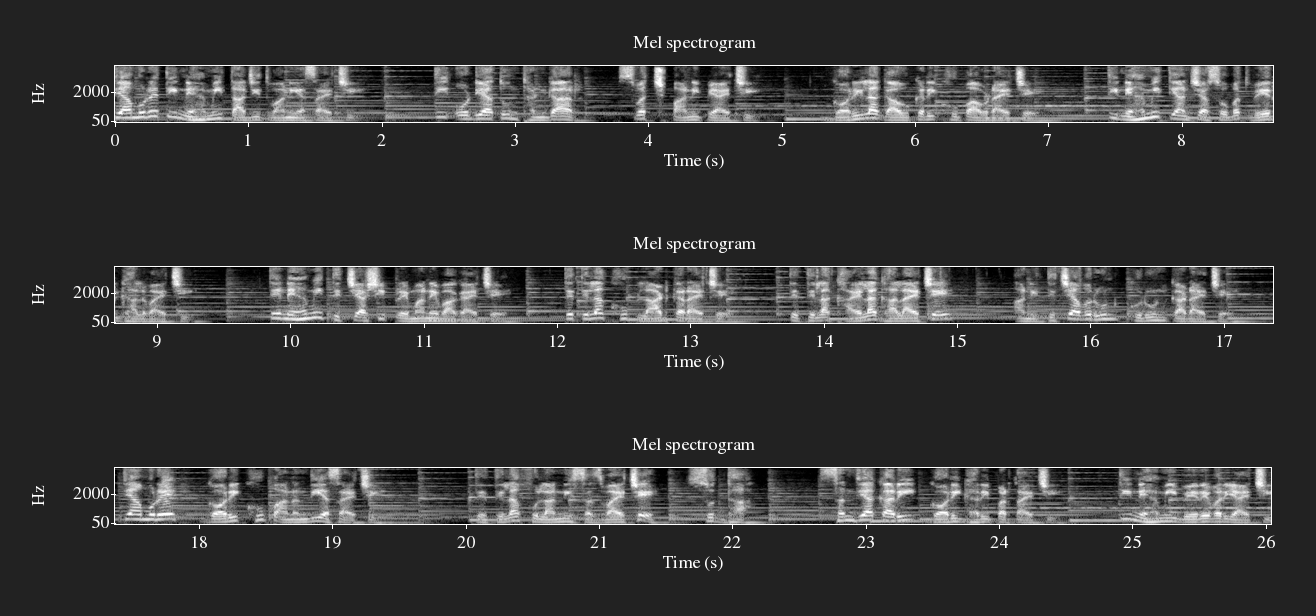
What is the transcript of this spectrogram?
त्यामुळे ती नेहमी ताजीतवाणी असायची. ती ओढ्यातून थंडगार स्वच्छ पाणी प्यायची. गौरीला गावकरी खूप आवडायचे. ती नेहमी त्यांच्यासोबत वेर घालवायची. ते नेहमी तिच्याशी प्रेमाने वागायचे. ते तिला खूप लाड करायचे. ते तिला खायला घालायचे आणि तिच्यावरून कुरून काढायचे. त्यामुळे गौरी खूप आनंदी असायची. ते तिला फुलांनी सजवायचे सुद्धा. संध्याकाळी गौरी घरी परतायची. ती नेहमी वेरेवर यायची.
